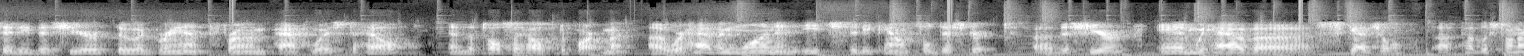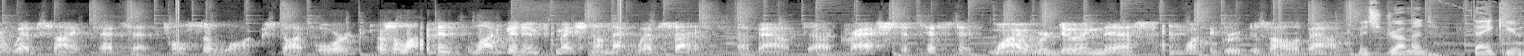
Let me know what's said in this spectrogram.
city this year through a grant from Pathways to Health and the Tulsa Health Department. Uh, we're having one in each city council district uh, this year, and we have a schedule uh, published on our website. That's at tulsawalks.org. There's a lot of a lot of good information on that website about uh, crash statistics, why we're doing this, and what the group is all about. Mitch Drummond, thank you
